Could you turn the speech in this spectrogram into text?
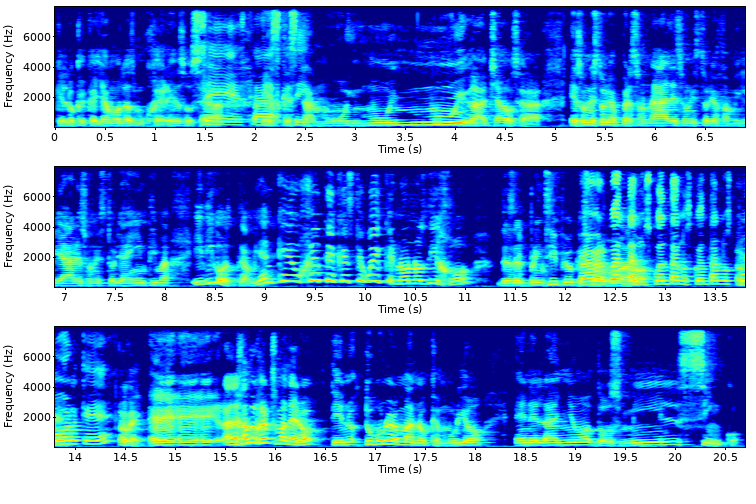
que lo que callamos las mujeres. O sea, Sí, está- es que sí. está muy, muy, muy gacha. O sea, es una historia personal, es una historia familiar, es una historia íntima. Y digo, también qué ojete que este güey que no nos dijo desde el principio que Pero a ver, abogado- cuéntanos, cuéntanos, cuéntanos por qué. Ok, eh, eh, eh, Alejandro Hertz Manero tiene- tuvo un hermano que murió en el año 2005.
